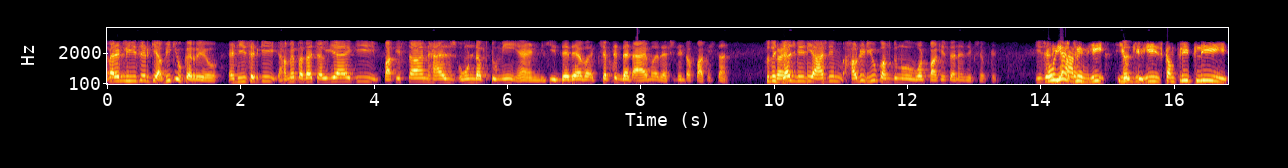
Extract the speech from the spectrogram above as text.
apparently he said कि अभी क्यों कर रहे हो? And he said कि हमें पता चल गया है कि Pakistan has owned up to me and he they, they have accepted that I am a resident of Pakistan. So the Right. judge basically asked him, how did you come to know what Pakistan has accepted? He said Oh कि yeah, I हमें- mean, he you, The- he's completely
